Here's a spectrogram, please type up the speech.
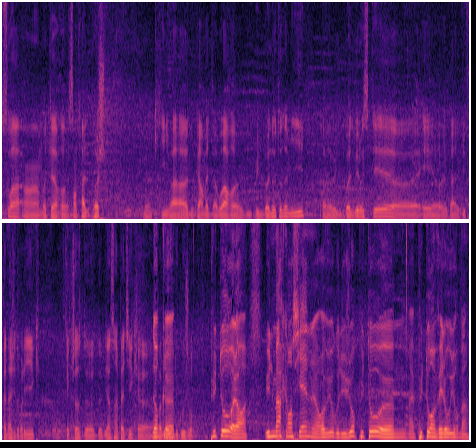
soit un moteur central Bosch, donc qui va nous permettre d'avoir euh, une bonne autonomie, euh, une bonne vélocité euh, et bah, du freinage hydraulique, quelque chose de, de bien sympathique Donc, du goût jour. Plutôt, alors, une marque ancienne revue au goût du jour, plutôt, plutôt un vélo urbain.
